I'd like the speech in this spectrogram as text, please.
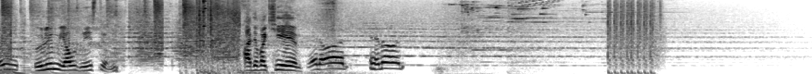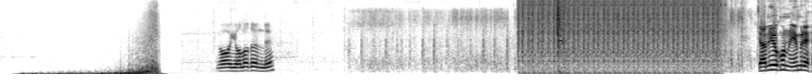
Oy Ölüm Yavuz ne istiyorsun? Hadi bakayım. helal helal. Yo yola döndü. Canı yok onun Emre.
